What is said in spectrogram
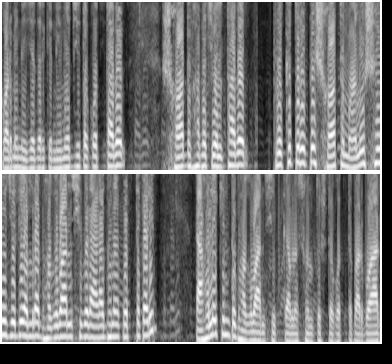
কর্মে নিজেদেরকে নিমজ্জিত করতে হবে। সৎভাবে চলতে হবে। প্রকৃতরূপে সৎ মানুষ হয়ে যদি আমরা ভগবান শিবের আরাধনা করতে পারি তাহলে কিন্তু ভগবান শিবকে আমরা সন্তুষ্ট করতে পারব। আর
